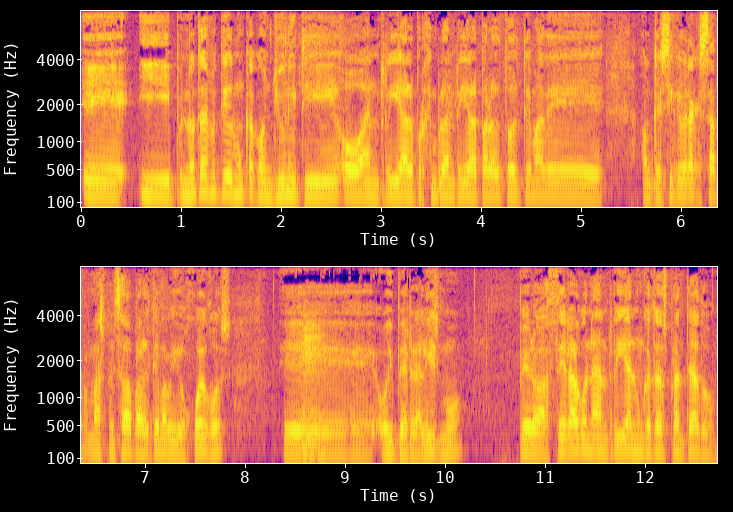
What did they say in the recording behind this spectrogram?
Eh, ¿Y no te has metido nunca con Unity o Unreal? Por ejemplo, Unreal para todo el tema de... Aunque sí que verá que está más pensado para el tema videojuegos, eh, o hiperrealismo, pero hacer algo en Unreal nunca te has planteado.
